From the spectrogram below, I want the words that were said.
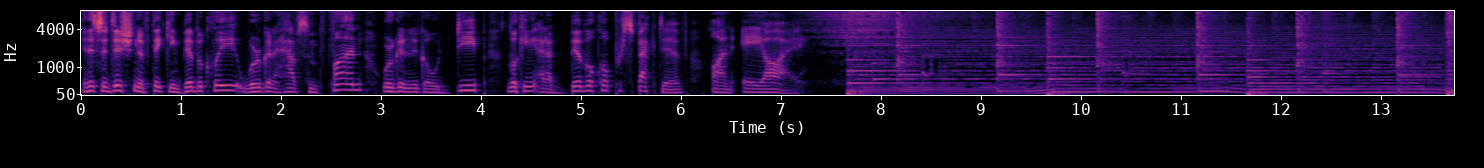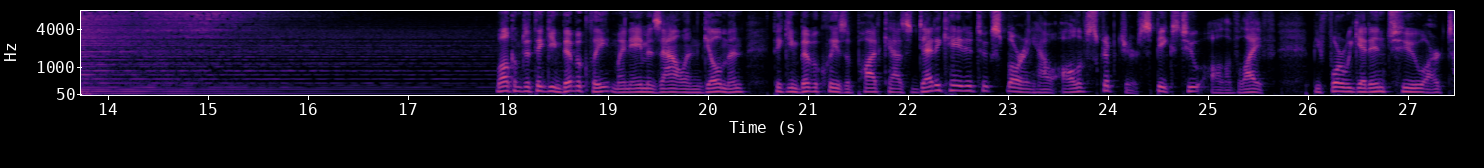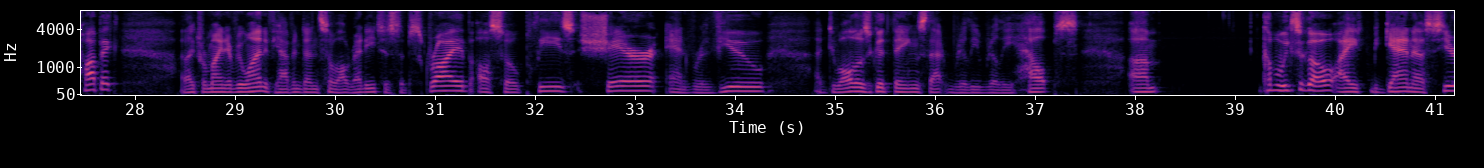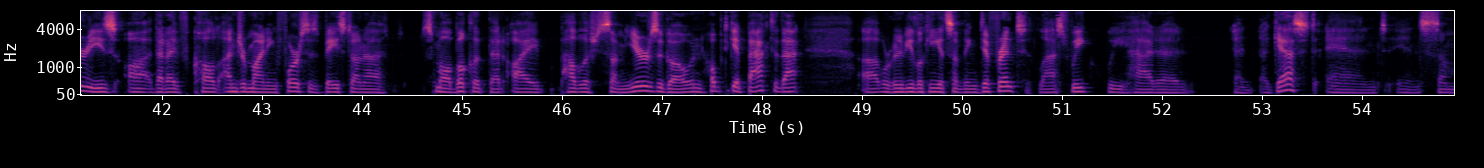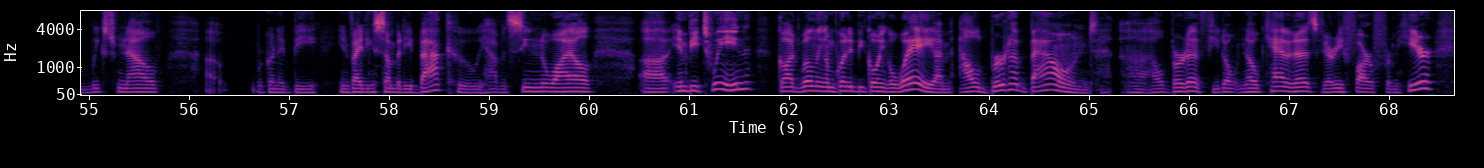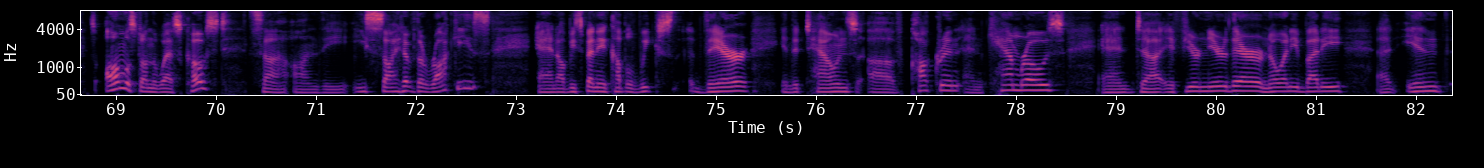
In this edition of Thinking Biblically, we're going to have some fun. We're going to go deep looking at a biblical perspective on AI. Welcome to Thinking Biblically. My name is Alan Gilman. Thinking Biblically is a podcast dedicated to exploring how all of Scripture speaks to all of life. Before we get into our topic, I'd like to remind everyone, if you haven't done so already, to subscribe. Also, please share and review. Uh, do all those good things. That really, really helps. Um, a couple weeks ago, I began a series uh, that I've called Undermining Forces based on a small booklet that I published some years ago and hope to get back to that. Uh, we're going to be looking at something different. Last week, we had a, a, a guest, and in some weeks from now, uh, we're going to be inviting somebody back who we haven't seen in a while. Uh, in between, God willing, I'm going to be going away. I'm Alberta bound. Uh, Alberta, if you don't know Canada, it's very far from here. It's almost on the west coast. It's uh, on the east side of the Rockies. And I'll be spending a couple of weeks there in the towns of Cochrane and Camrose. And uh, if you're near there or know anybody uh, in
